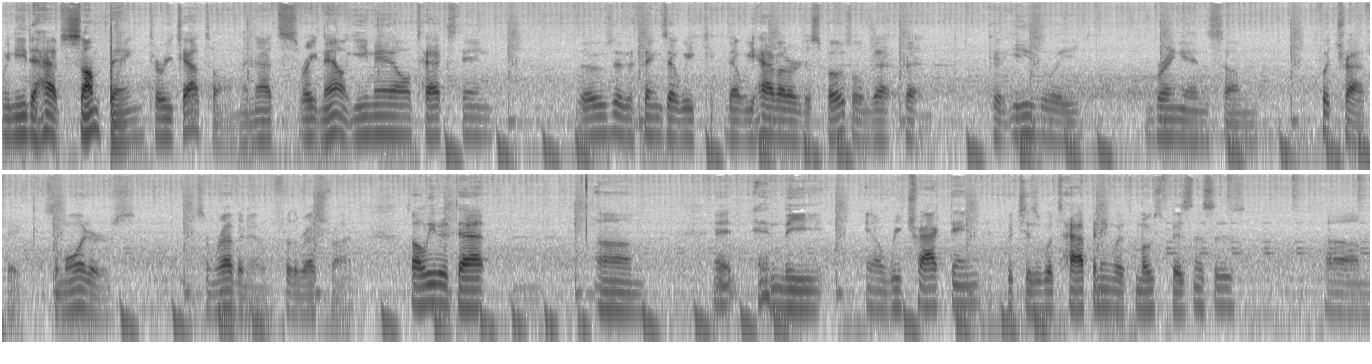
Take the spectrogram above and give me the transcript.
we need to have something to reach out to them. And that's right now email, texting, those are the things that we that we have at our disposal that that could easily bring in some foot traffic, some orders, some revenue for the restaurant. So I'll leave it at that. Um, and, and the you know retracting, which is what's happening with most businesses. Um,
